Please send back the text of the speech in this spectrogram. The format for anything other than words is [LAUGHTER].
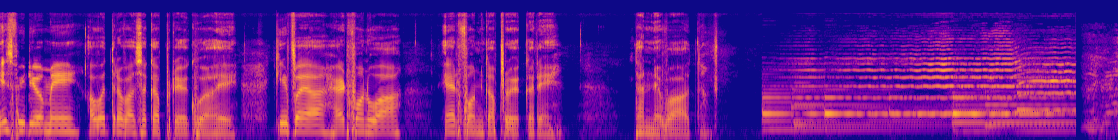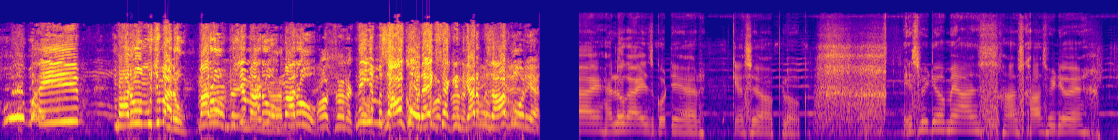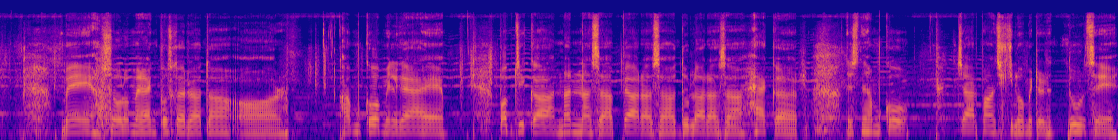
इस वीडियो में अभद्र भाषा का प्रयोग हुआ है। कृपया हेडफोन व एयरफोन का प्रयोग करें। धन्यवाद। भाई मारो मुझे मारो मारो मुझे मारो मारो। नहीं ये मज़ाक हो रहा है एक सेकंड यार मज़ाक हो रहा है। Hi hello guys good year कैसे हो आप लोग? इस वीडियो में आज आज खास वीडियो है। मैं सोलो में रैंक पुश कर रहा था और हमको मिल गया है पबजी का नन्ना सा, प्यारा सा, दुलारा सा हैकर जिसने हमको चार पाँच किलोमीटर दूर से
